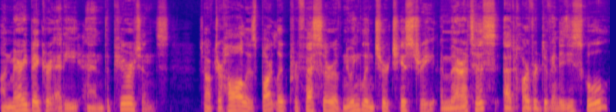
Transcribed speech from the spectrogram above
on Mary Baker Eddy and the Puritans. Dr. Hall is Bartlett Professor of New England Church History, Emeritus at Harvard Divinity School.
